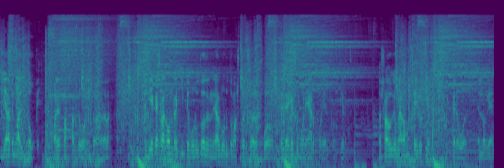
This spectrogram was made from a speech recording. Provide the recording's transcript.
y ya la tengo al tope, lo cual es bastante bonito, la verdad. El día que salga un rekit de Boruto tendré al Boruto más tocho del juego, tendré que sumonear por él, por cierto. No es algo que me haga mucha ilusión, pero bueno, es lo que hay.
